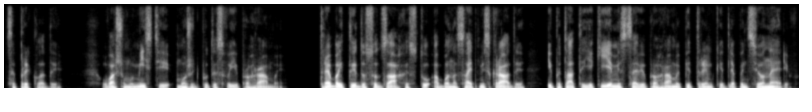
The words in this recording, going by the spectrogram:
це приклади. У вашому місті можуть бути свої програми. Треба йти до соцзахисту або на сайт міськради і питати, які є місцеві програми підтримки для пенсіонерів,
